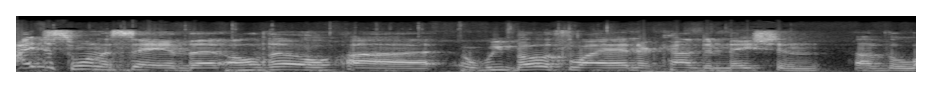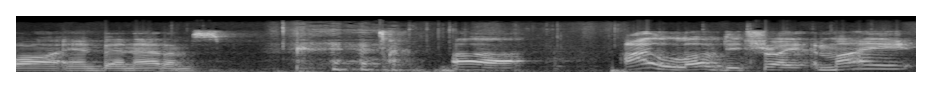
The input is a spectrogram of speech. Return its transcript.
I just want to say that although uh, we both lie under condemnation of the law and Ben Adams, uh, I love Detroit. My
